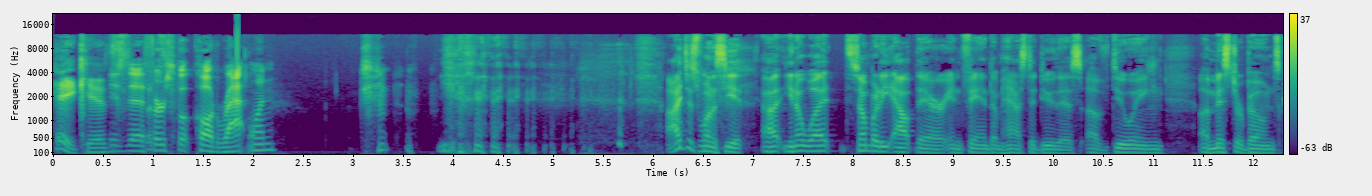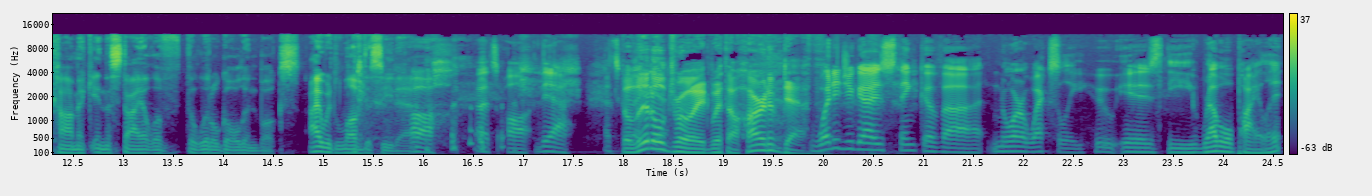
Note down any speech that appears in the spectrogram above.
Hey kids. Is the first book called Ratlin? I just want to see it. Uh, you know what? Somebody out there in fandom has to do this of doing a Mr. Bones comic in the style of the Little Golden Books. I would love to see that. Oh, that's aw Yeah, that's the little idea. droid with a heart of death. What did you guys think of uh, Nora Wexley, who is the rebel pilot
